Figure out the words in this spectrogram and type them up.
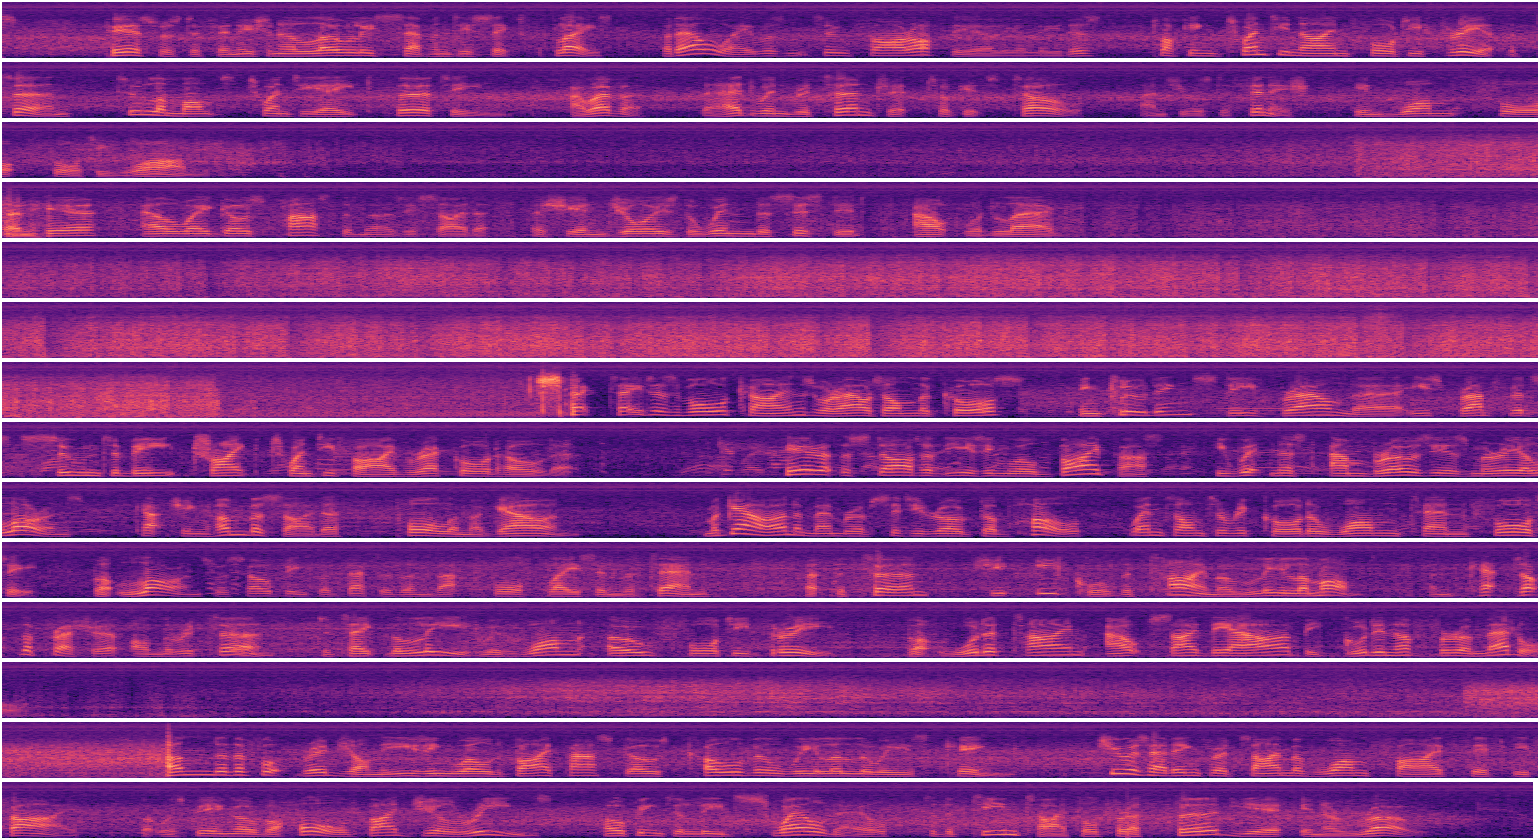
Pierce was to finish in a lowly 76th place, but Elway wasn't too far off the earlier leaders, clocking 29.43 at the turn to Lamont's 28.13. However, the headwind return trip took its toll, and she was to finish in 1.4.41. And here, Elway goes past the Merseysider as she enjoys the wind-assisted outward leg. Spectators of all kinds were out on the course, including Steve Brown there, East Bradford's soon-to-be Trike 25 record holder. Here at the start of the Easingwold bypass, he witnessed Ambrosia's Maria Lawrence catching Humbersider Paula McGowan. McGowan, a member of City Road Club Hull, went on to record a 1.10.40, but Lawrence was hoping for better than that fourth place in the 10. At the turn, she equalled the time of Lee Lamont and kept up the pressure on the return to take the lead with 1.043. But would a time outside the hour be good enough for a medal? Under the footbridge on the Easingwold bypass goes Coalville wheeler Louise King. She was heading for a time of 1.555, but was being overhauled by Jill Reams, hoping to lead Swaledale to the team title for a third year in a row.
